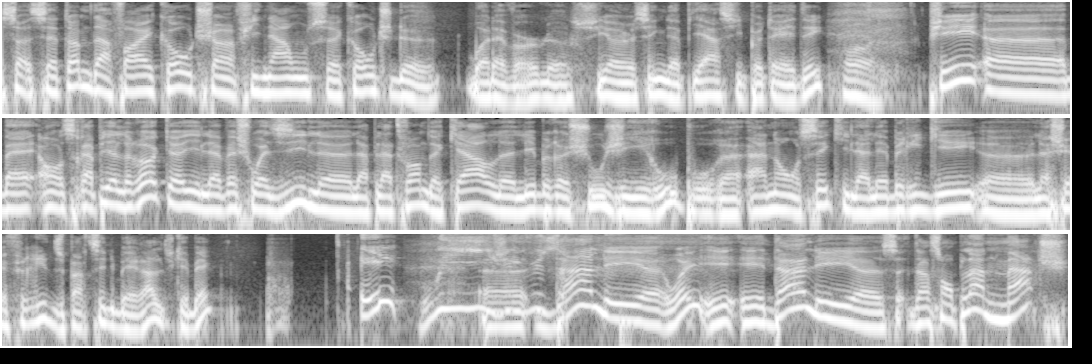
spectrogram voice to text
cet homme d'affaires, coach en finance, coach de whatever. S'il y a un signe de pièce, il peut t'aider. Ouais. Puis, euh, ben, on se rappellera qu'il avait choisi le- la plateforme de Carl Librechou Giroux pour euh, annoncer qu'il allait briguer euh, la chefferie du Parti libéral du Québec. Et Oui, j'ai euh, vu ça. dans les, oui, et, et dans les, dans son plan de match,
